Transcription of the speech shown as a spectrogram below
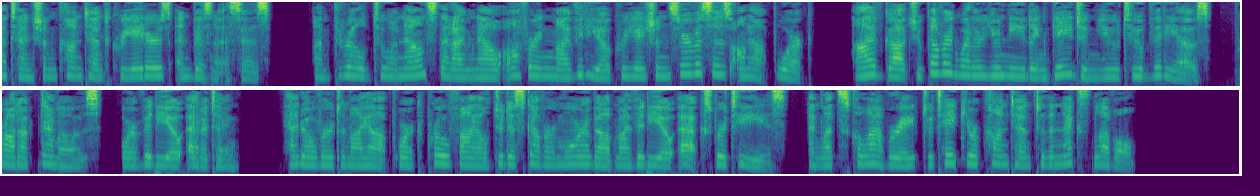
Attention content creators and businesses. I'm thrilled to announce that I'm now offering my video creation services on Upwork. I've got you covered whether you need engaging YouTube videos, product demos, or video editing. Head over to my Upwork profile to discover more about my video expertise, and let's collaborate to take your content to the next level.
